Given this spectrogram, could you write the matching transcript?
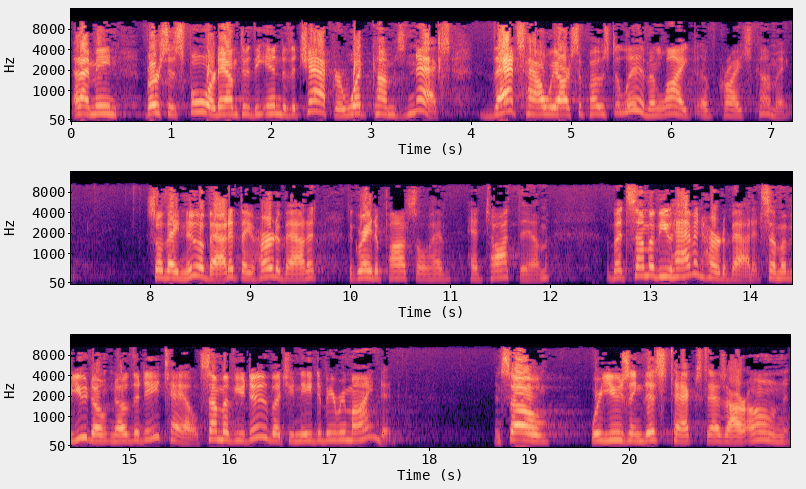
And I mean verses 4 down through the end of the chapter, what comes next. That's how we are supposed to live in light of Christ's coming. So they knew about it, they heard about it, the great apostle had taught them. But some of you haven't heard about it. Some of you don't know the details. Some of you do, but you need to be reminded. And so we're using this text as our own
